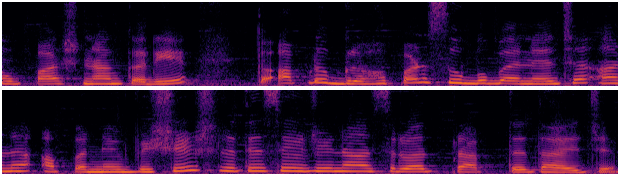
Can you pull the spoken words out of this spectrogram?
ઉપાસના કરીએ, તો આપણું ગ્રહ પણ શુભ બને છે અને આપણને વિશેષ રીતે શિવજીના આશીર્વાદ પ્રાપ્ત થાય છે.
